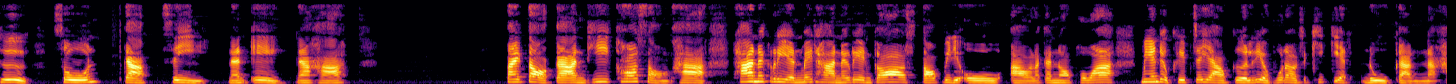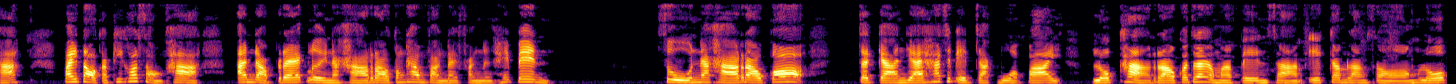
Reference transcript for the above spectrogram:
คือ 0 กับ 4 นั่นเองนะคะ ไปต่อกันที่ข้อ 2 ค่ะ ถ้านักเรียนไม่ทานนักเรียนก็ stop วิดีโอเอาแล้วกันเนาะ เพราะว่าไม่งั้นเดี๋ยวคลิปจะยาวเกินแล้วเดี๋ยวพวกเราจะขี้เกียจดูกันนะคะ ไปต่อกับที่ข้อ 2 ค่ะ อันดับแรกเลยนะคะ เราต้องทำฝั่งใดฝั่งหนึ่งให้เป็น 0 นะคะ เราก็จัดการย้าย 51 จากบวกไป ลบค่ะ เราก็จะได้ออกมาเป็น 3x กำลัง 2 ลบ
